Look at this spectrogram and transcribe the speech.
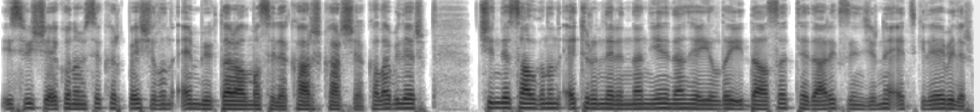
İsviçre ekonomisi 45 yılın en büyük daralmasıyla karşı karşıya kalabilir. Çin'de salgının et ürünlerinden yeniden yayıldığı iddiası tedarik zincirini etkileyebilir.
